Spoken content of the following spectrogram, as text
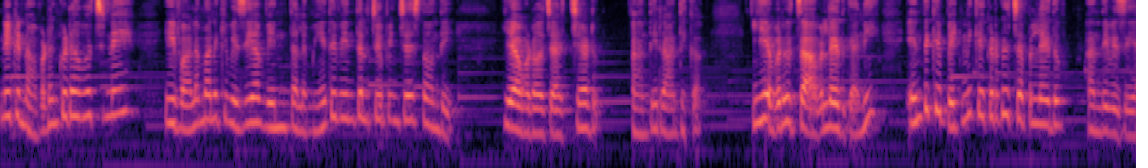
నీకు నవ్వడం కూడా వచ్చినే? ఇవాళ మనకి విజయ వింతల మీద వింతలు చూపించేస్తోంది. ఎవడో చచ్చాడు అంది రాధిక. ఎవరూ చావలేదు కానీ ఇంతకీ పిక్నిక్ ఎక్కడికో చెప్పలేదు అంది విజయ.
